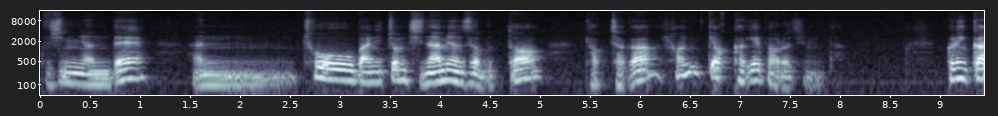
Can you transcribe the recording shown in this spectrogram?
90년대 한 초반이 좀 지나면서부터 격차가 현격하게 벌어집니다. 그러니까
